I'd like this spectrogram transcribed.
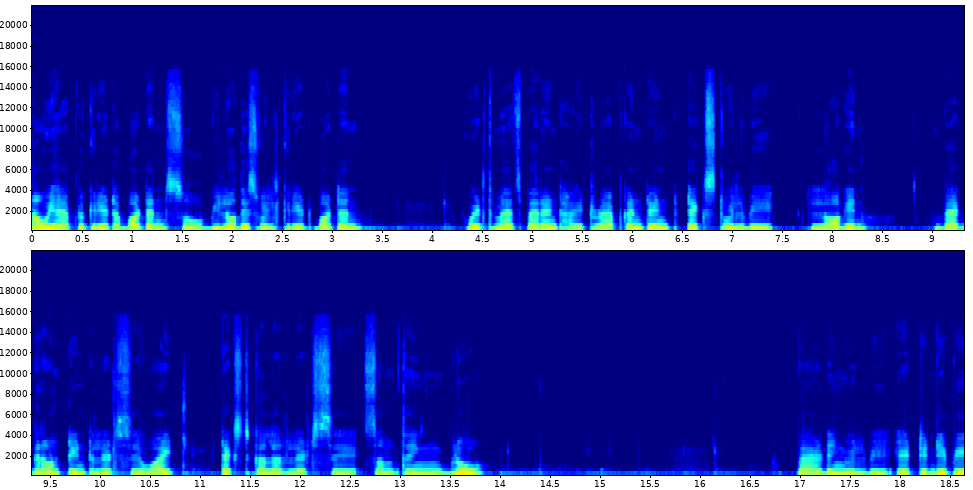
Now we have to create a button. So below this we'll create button. Width match parent height wrap content. Text will be login. Background tint let's say white. Text color let's say something blue padding will be 18 dp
